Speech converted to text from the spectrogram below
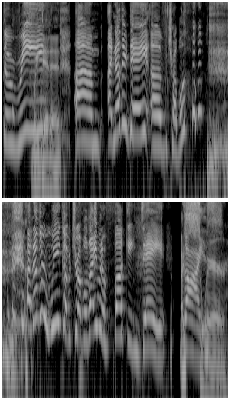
three. We did it. Um, another day of trouble. another week of trouble. Not even a fucking day, guys. I swear.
